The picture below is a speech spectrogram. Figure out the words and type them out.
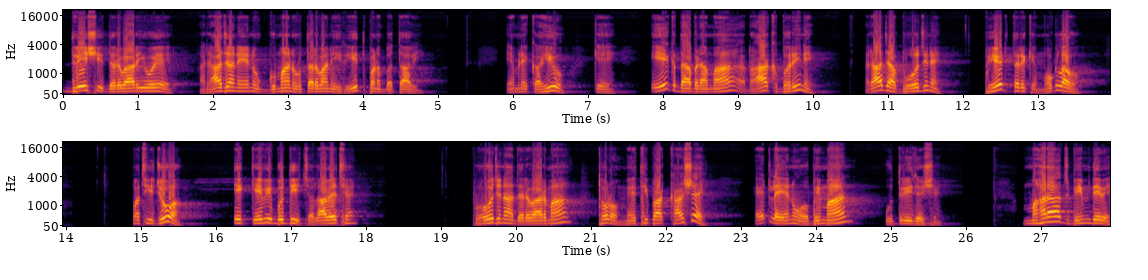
દ્વેષી દરબારીઓએ રાજાને એનું ગુમાન ઉતારવાની રીત પણ બતાવી. એમણે કહ્યું કે, એક દાબડામાં રાખ ભરીને રાજા ભોજને ભેટ તરીકે મોકલાવો. પછી જુઓ, એ કેવી બુદ્ધિ ચલાવે છે. ભોજના દરબારમાં થોડો મેથી પાક ખાશે એટલે એનું અભિમાન ઉતરી જશે. મહારાજ ભીમદેવે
